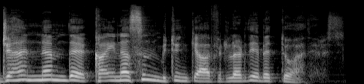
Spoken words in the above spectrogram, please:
Cehennemde kaynasın bütün kafirler diye beddua ederiz.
